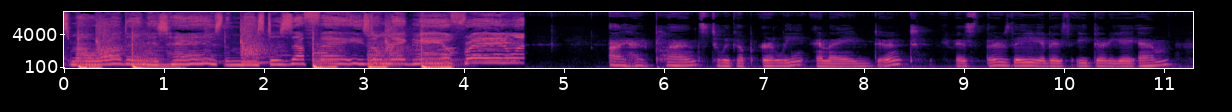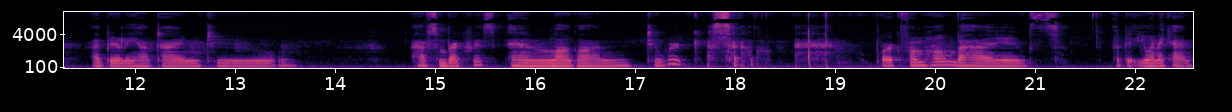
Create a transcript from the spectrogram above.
holds my world in his hands? The monsters I face don't make me afraid when I had plans to wake up early and I didn't. It is Thursday, it is 8:30 a.m. I barely have time to have some breakfast and log on to work. So work from home vibes. Update you when I can.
